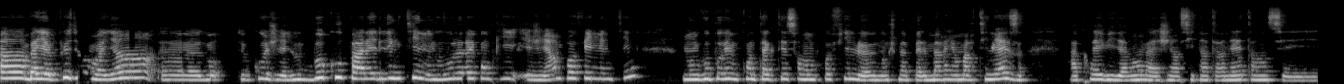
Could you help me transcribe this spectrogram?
Ah, bah, il y a plusieurs moyens. Bon, du coup, j'ai beaucoup parlé de LinkedIn, donc vous l'aurez compris, j'ai un profil LinkedIn. Donc, vous pouvez me contacter sur mon profil. Donc, je m'appelle Marion Martinez. Après, évidemment, bah, j'ai un site internet, hein, c'est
